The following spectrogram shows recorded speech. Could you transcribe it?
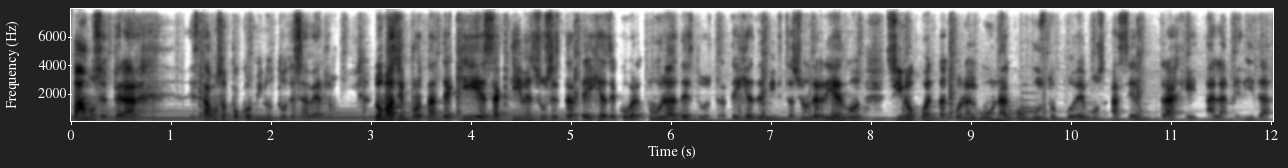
vamos a esperar Estamos a pocos minutos de saberlo. Lo más importante aquí es activen sus estrategias de cobertura, de sus estrategias de administración de riesgos. Si no cuentan con alguna, con gusto podemos hacer un traje a la medida.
